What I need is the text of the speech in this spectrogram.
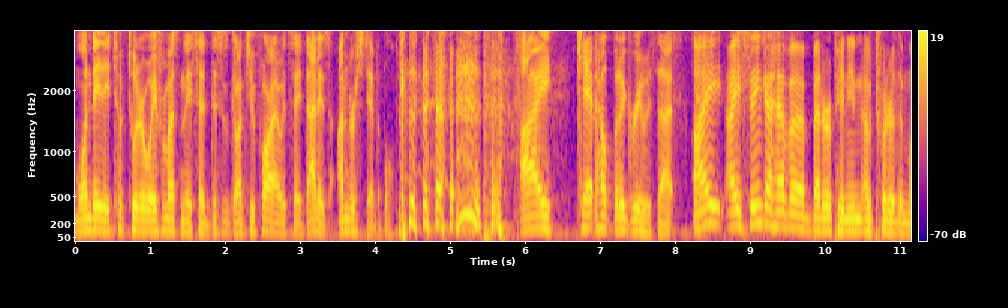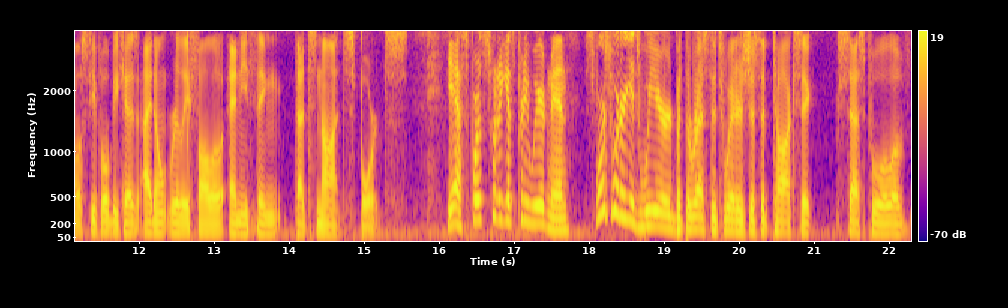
one day they took Twitter away from us and they said this has gone too far, I would say that is understandable. I can't help but agree with that. I, I think I have a better opinion of Twitter than most people because I don't really follow anything that's not sports. Yeah, sports Twitter gets pretty weird, man. Sports Twitter gets weird, but the rest of Twitter is just a toxic cesspool of.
